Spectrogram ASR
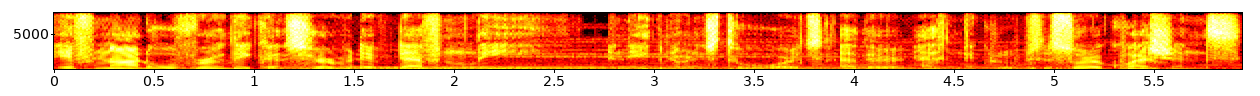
if not overtly conservative, definitely an ignorance towards other ethnic groups. The sort of questions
